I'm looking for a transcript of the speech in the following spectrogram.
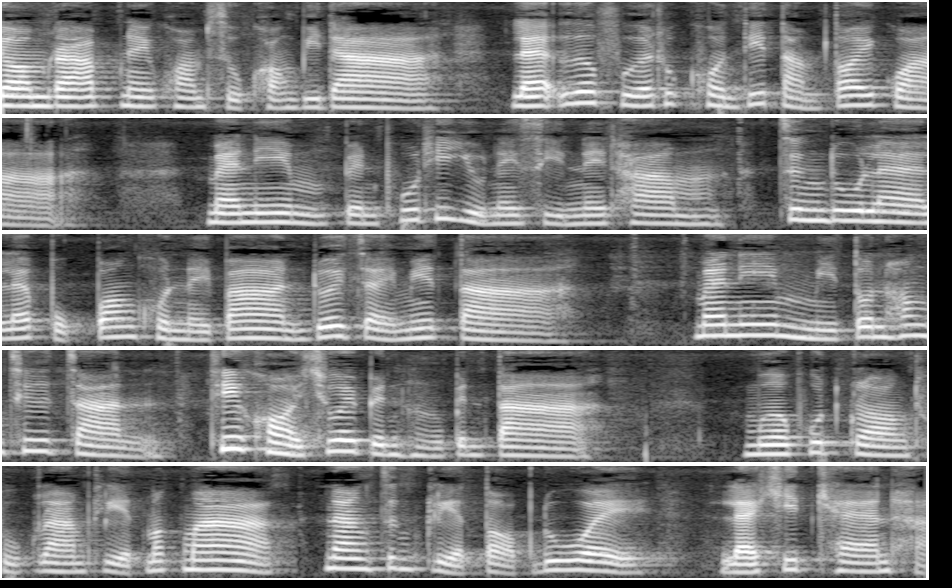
ยอมรับในความสุขของบิดา และเอื้อเฟื้อทุกคนที่ต่ำต้อยกว่า แม่นิ่มเป็นผู้ที่อยู่ในศีลในธรรม จึงดูแลและปกป้องคนในบ้านด้วยใจเมตตา แม่นิ่มมีต้นห้องชื่อจันที่คอยช่วยเป็นหูเป็นตา เมื่อพูดกรองถูกรามเกลียดมากๆ นางจึงเกลียดตอบด้วย และคิดแค้นหา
